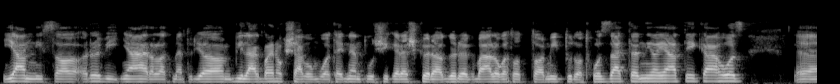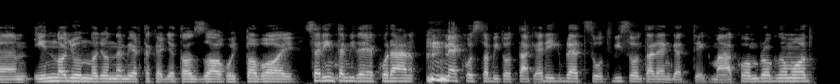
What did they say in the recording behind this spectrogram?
Jannis a rövid nyár alatt, mert ugye a világbajnokságon volt egy nem túl sikeres köre a görög válogatottal, mit tudott hozzátenni a játékához. Én nagyon-nagyon nem értek egyet azzal, hogy tavaly szerintem ideje korán meghosszabbították Erik Bledsoe-t, viszont elengedték Malcolm Brogdomot,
